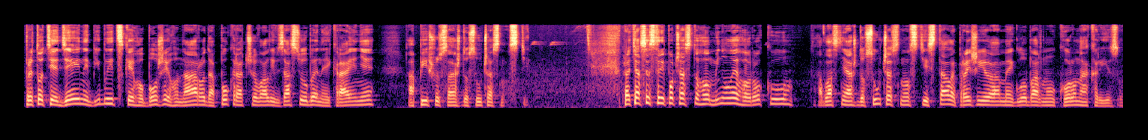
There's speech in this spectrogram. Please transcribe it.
Preto tie dejiny biblického Božieho národa pokračovali v zasúbenej krajine a píšu sa až do súčasnosti. Bratia a sestry, počas toho minulého roku a vlastne až do súčasnosti stále prežívame globálnu koronakrízu.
